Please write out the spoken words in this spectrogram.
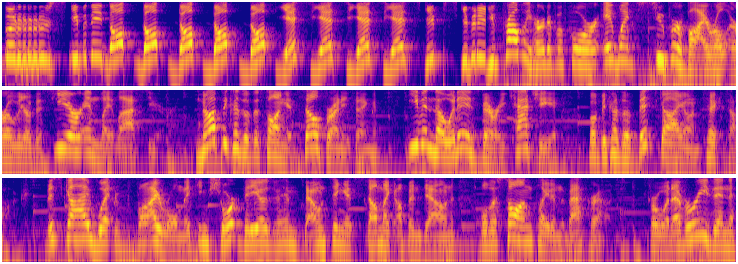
skibidi dop dop dop dop dop yes yes yes yes skip skibidi. You've probably heard it before, it went super viral earlier this year and late last year. Not because of the song itself or anything, even though it is very catchy, but because of this guy on TikTok. This guy went viral making short videos of him bouncing his stomach up and down while the song played in the background. For whatever reason,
